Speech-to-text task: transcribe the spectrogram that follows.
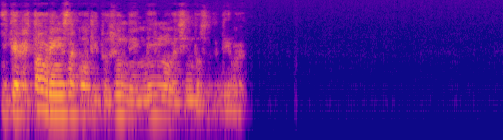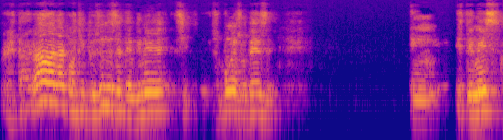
Y que restauren esa constitución de 1979. Restaurada la constitución de 79, supongan ustedes, en este mes,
